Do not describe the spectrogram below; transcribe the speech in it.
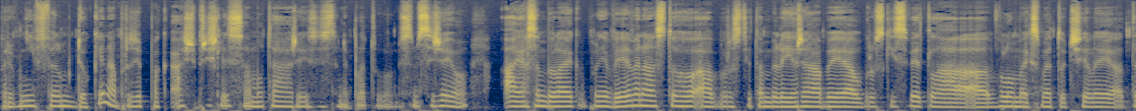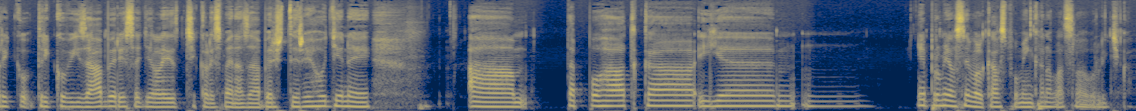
první film do kina, protože pak až přišli samotáři, jestli se nepletu, ale myslím si, že jo. A já jsem byla jak úplně vyjevená z toho a prostě tam byly jeřáby a obrovský světla a v lomech jsme točili a triko, trikový záběry se dělali, čekali jsme na záběr čtyři hodiny a ta pohádka je, mm, je pro mě vlastně velká vzpomínka na Václava Orlíčka.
